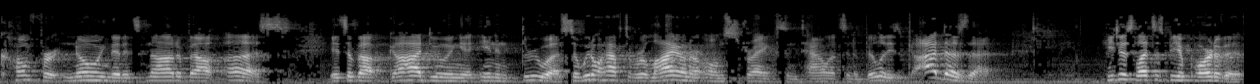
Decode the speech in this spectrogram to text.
comfort knowing that it's not about us. It's about God doing it in and through us. So we don't have to rely on our own strengths and talents and abilities. God does that. He just lets us be a part of it.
